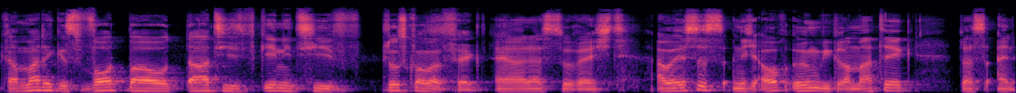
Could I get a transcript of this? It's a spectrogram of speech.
Grammatik ist Wortbau, Dativ, Genitiv, Plusquamperfekt. Ja, da hast du recht. Aber ist es nicht auch irgendwie Grammatik, dass ein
